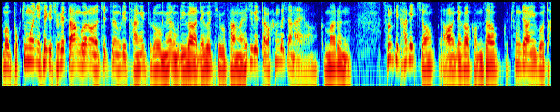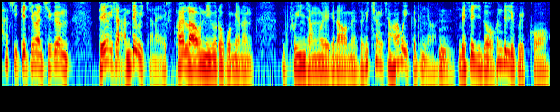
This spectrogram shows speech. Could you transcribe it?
뭐 복주머니 세 개 주겠다 한 거는 어쨌든 우리 당에 들어오면 우리가 네거티브 방어해 주겠다고 한 거잖아요. 그 말은 솔깃하겠죠. 아, 내가 검사 총장이고 할 수 있겠지만 지금 대응이 잘 안 되고 있잖아요. 엑스파일 나온 이후로 보면은 부인 장모 얘기 나오면서 휘청휘청 하고 있거든요. 음. 메시지도 흔들리고 있고.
